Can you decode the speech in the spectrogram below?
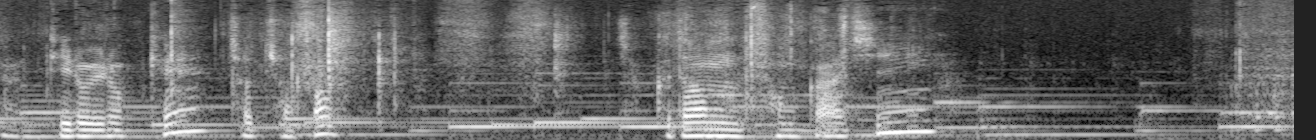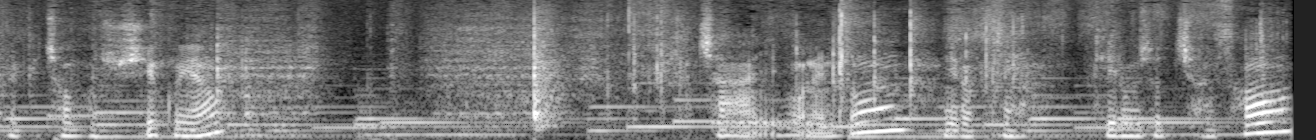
자 뒤로 이렇게 젖혀서 자 그 다음 선까지 접어주시고요. 자, 이번에도 이렇게 뒤로 젖혀서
